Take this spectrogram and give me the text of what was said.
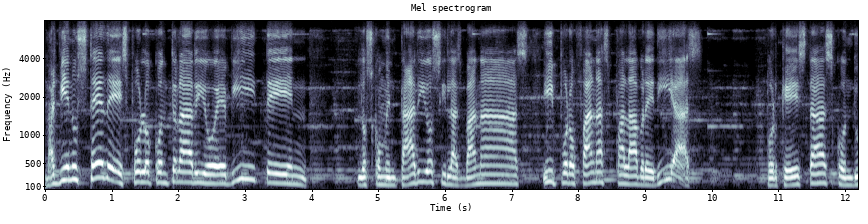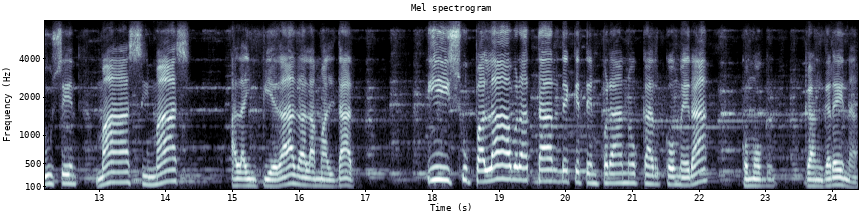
Más bien ustedes, por lo contrario, eviten los comentarios y las vanas y profanas palabrerías, porque éstas conducen más y más a la impiedad, a la maldad. Y su palabra tarde que temprano carcomerá como gangrena.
